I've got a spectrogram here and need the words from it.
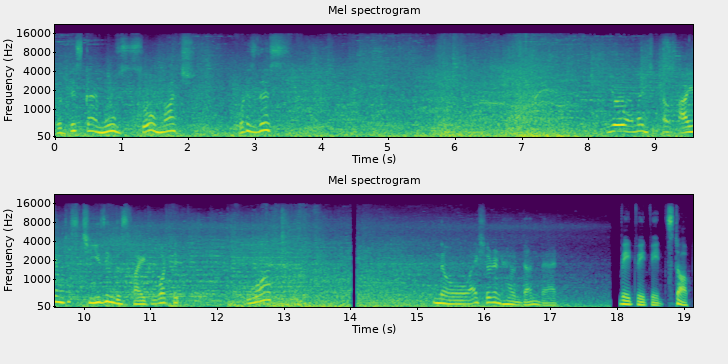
But this guy moves so much. What is this? Yo, am I? I am just cheesing this fight. What? What? No, I shouldn't have done that. Wait, wait, wait. Stop.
